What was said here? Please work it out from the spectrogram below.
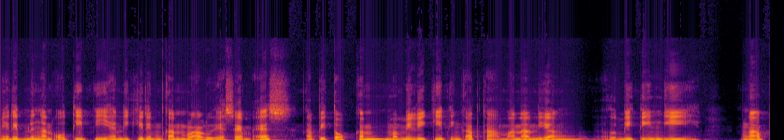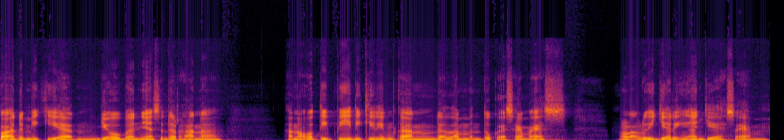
Mirip dengan OTP yang dikirimkan melalui SMS, tapi token memiliki tingkat keamanan yang lebih tinggi. Mengapa demikian? Jawabannya sederhana, karena OTP dikirimkan dalam bentuk SMS melalui jaringan GSM.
